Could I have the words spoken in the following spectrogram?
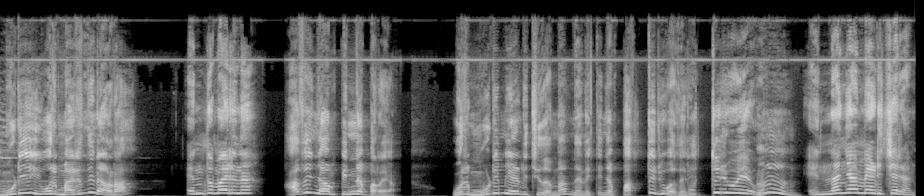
മുടി ഒരു മരുന്നിനാടാ? എന്തു മരുന്ന്? അത് ഞാൻ പിന്നെ പറയാം. ഒരു മുടി മേടിച്ചു തന്നാ നിനക്ക് ഞാൻ പത്ത് രൂപ തരും. പത്ത് രൂപയോ? ഉം. എന്നാ ഞാൻ മേടിച്ചുതരാം.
